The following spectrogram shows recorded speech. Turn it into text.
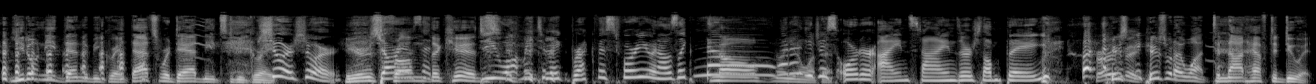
you don't need them to be great. That's where dad needs to be great. Sure, sure. Here's Dario from said, the kids. Do you want me to make breakfast for you? And I was like, no. No, no, why you don't don't you just that. order Einstein's or something? Here's, here's what I want to not have to do it,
